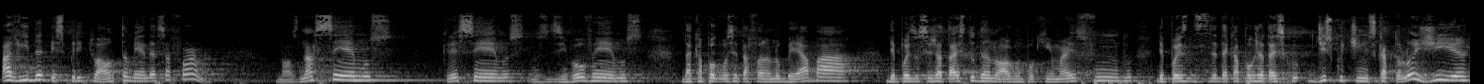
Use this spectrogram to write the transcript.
A vida espiritual também é dessa forma. Nós nascemos, crescemos, nos desenvolvemos. Daqui a pouco você está falando beabá, depois você já está estudando algo um pouquinho mais fundo, depois daqui a pouco já está discutindo escatologia,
